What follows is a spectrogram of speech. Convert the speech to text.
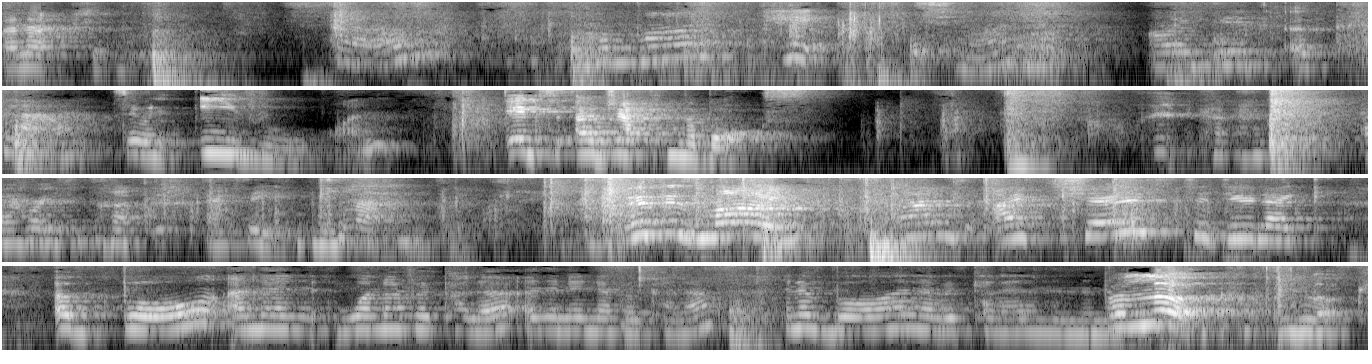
And action. So, for my picture, I did a clown, so an evil one. It's a Jack in the Box. I wrote that. I see. This is mine. And I chose to do like a ball and then one other colour and then another colour and a ball and another colour and then another. But look, look,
